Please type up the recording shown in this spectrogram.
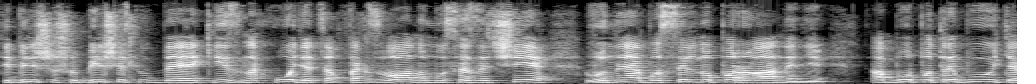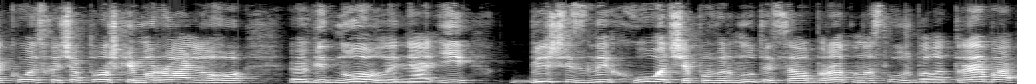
Тим більше, що більшість людей, які знаходяться в так званому СЗЧ, вони або сильно поранені, або потребують якогось, хоча б трошки морального е, відновлення, і більшість з них хоче повернутися обратно на службу, але треба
